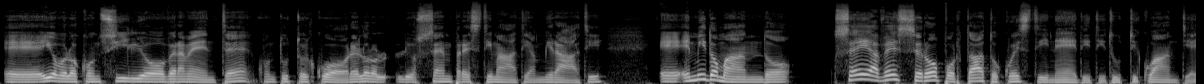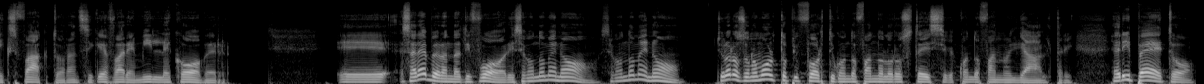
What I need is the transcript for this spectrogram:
E io ve lo consiglio veramente con tutto il cuore, loro li ho sempre stimati, ammirati e, e mi domando se avessero portato questi inediti tutti quanti a X Factor anziché fare mille cover, eh, sarebbero andati fuori? Secondo me no, secondo me no. Cioè loro sono molto più forti quando fanno loro stessi che quando fanno gli altri. E ripeto,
